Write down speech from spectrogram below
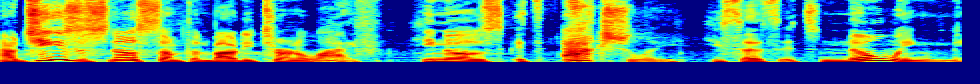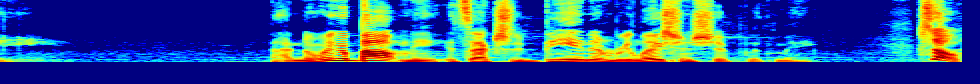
Now, Jesus knows something about eternal life. He knows it's actually, he says, it's knowing me. Not knowing about me, it's actually being in relationship with me. So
